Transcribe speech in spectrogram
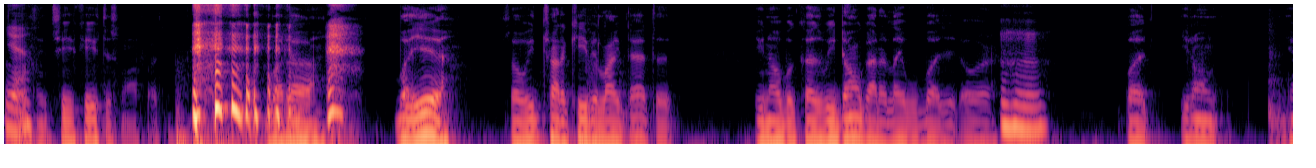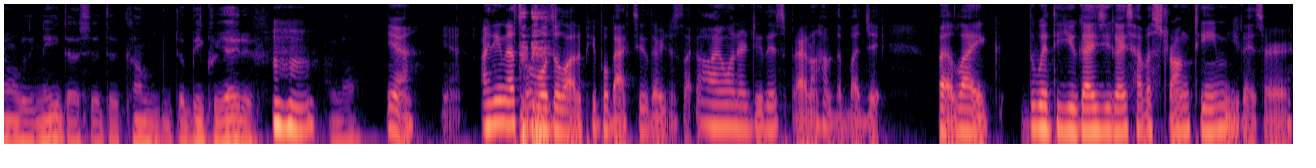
yeah, Like Chief Keef this motherfucker. but uh but yeah. So we try to keep it like that to you know, because we don't got a label budget or hmm but you don't you don't really need that shit to come to be creative, hmm you know. Yeah, yeah. I think that's what holds a lot of people back too. They're just like, oh, I want to do this, but I don't have the budget. But like with you guys, you guys have a strong team. You guys are,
